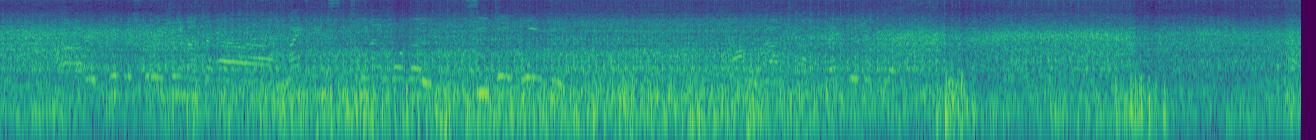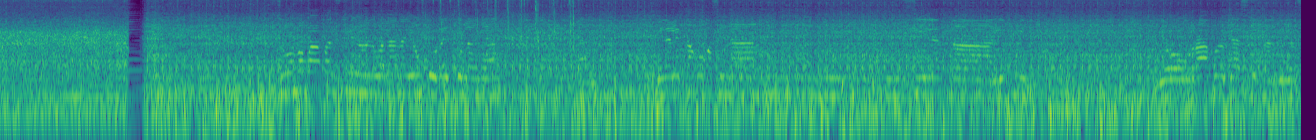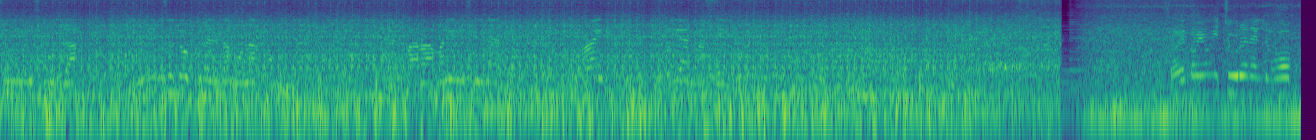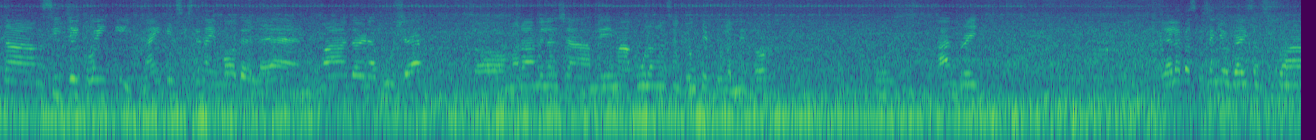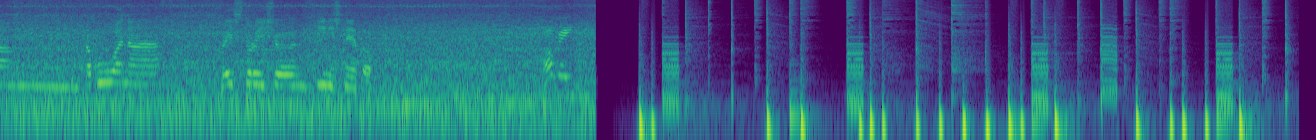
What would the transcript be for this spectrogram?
uh, Red Bull Restoration at saka 1969 model CJ20 Maraming maraming salamat. Thank you, Jeff Willis. So kung mapapansin nyo, wala na yung kulay pula niya. Yan. Pinalitan ko kasi ng sealant na liquid. Yung rubber gasket nandun lang sa may mismo block. Hindi ko sa loob pinalitan ko na kanina. Para malinis din yan. Alright. So yan, kasi. So ito yung itsura ng loob ng CJ20 1969 model. Ayan, umaandar na po siya. So marami lang siya, may mga kulang lang siyang konti tulad nito. Tapos handbrake. Ilalabas ko sa inyo guys ang, ang kabuuan na restoration finish nito. Okay.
